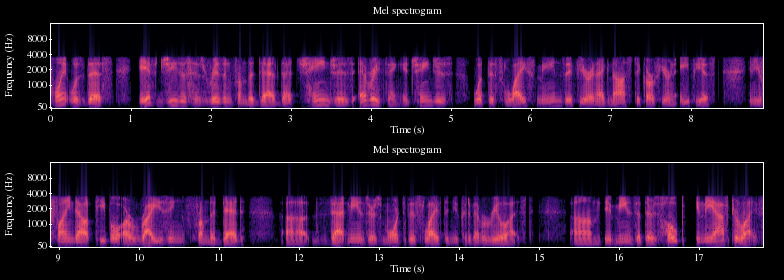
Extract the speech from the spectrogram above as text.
point was this if Jesus has risen from the dead, that changes everything. It changes what this life means. If you're an agnostic or if you're an atheist and you find out people are rising from the dead, uh, that means there's more to this life than you could have ever realized. Um, it means that there's hope in the afterlife.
